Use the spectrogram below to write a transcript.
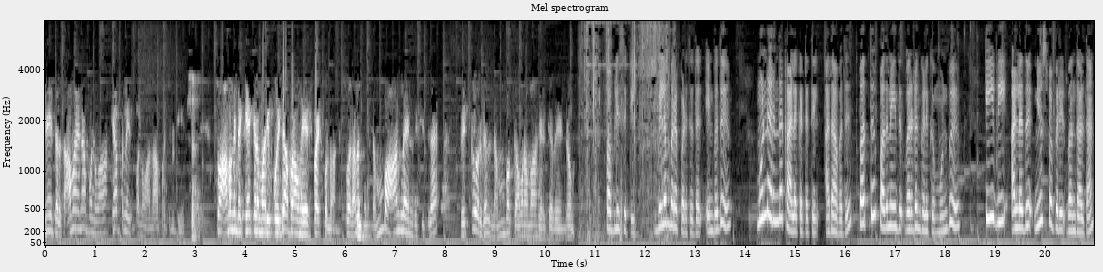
இணையதளத்தை அவன் என்ன பண்ணுவான்? கேபிட்டலைஸ் பண்ணுவான் அந்த ஆப்பர்ச்சுனிட்டியை சோ அவங்ககிட்ட கேட்கற மாதிரி போயிட்டு அப்புறம் அவங்க எக்ஸ்பெக்ட் பண்ணுவாங்க. சோ அதனால ரொம்ப ஆன்லைன் விஷயத்துல பெற்றோர்கள் ரொம்ப கவனமாக இருக்க வேண்டும். பப்ளிசிட்டி விளம்பரப்படுத்துதல் என்பது முன்னிருந்த காலகட்டத்தில் அதாவது பத்து பதினைந்து வருடங்களுக்கு முன்பு டிவி அல்லது நியூஸ் பேப்பரில் வந்தால்தான்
